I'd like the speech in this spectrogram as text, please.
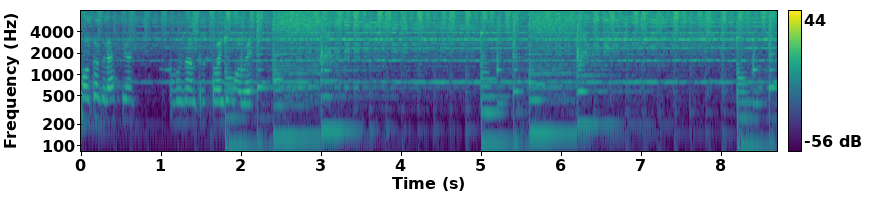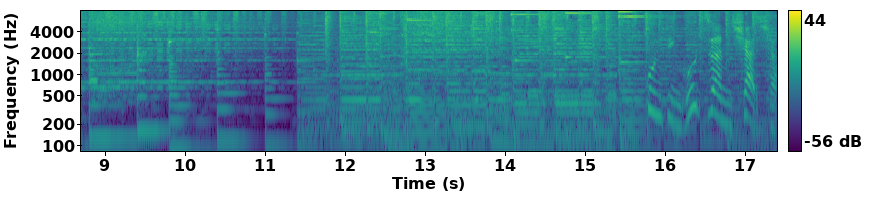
Moltes gràcies a vosaltres, que vagi molt bé. Continguts en xarxa.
